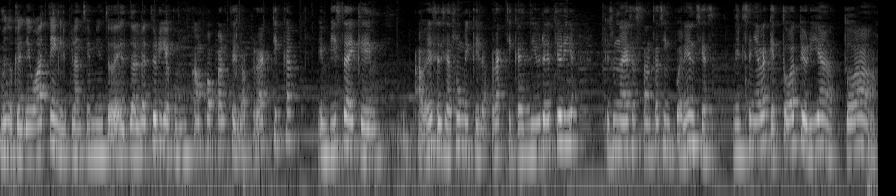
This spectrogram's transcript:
bueno, que el debate en el planteamiento de dar la teoría como un campo aparte de la práctica, en vista de que a veces se asume que la práctica es libre de teoría, que es una de esas tantas incoherencias. Él señala que toda teoría, toda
